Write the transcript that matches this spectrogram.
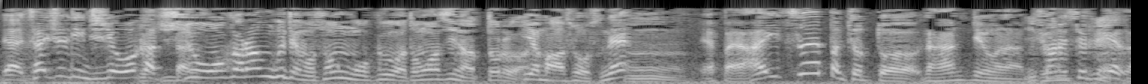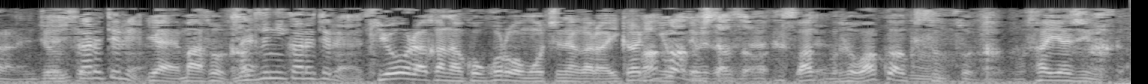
いや最終的に事情分かった事情わからんくても孫悟空は友達になっとるわ。いやまあそうですね、うん。やっぱりあいつはやっぱちょっとなんていうのかな行かれてるやん。からねいかれてるやん。いやまあそうですね。完全に行かれてるやん清らかな心を持ちながら怒りにワクワクしたぞワクそうワクワクするそうですもうサイヤ人ですから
